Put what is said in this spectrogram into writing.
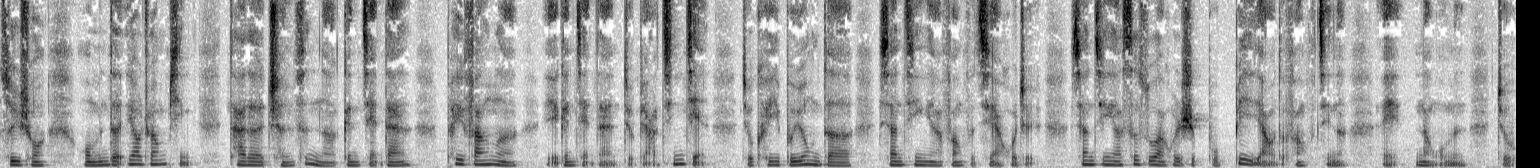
所以说，我们的药妆品它的成分呢更简单，配方呢也更简单，就比较精简，就可以不用的香精啊、防腐剂啊，或者香精啊、色素啊，或者是不必要的防腐剂呢，哎，那我们就。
